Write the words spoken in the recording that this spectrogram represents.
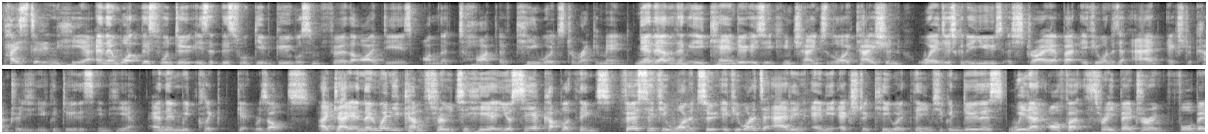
paste it in here. And then what this will do is that this will give Google some further ideas on the type of keywords to recommend. Now, the other thing that you can do is you can change the location. We're just gonna use Australia, but if you wanted to add extra countries, you could do this in here. And then we click get results. Okay, and then when you come through to here, you'll see a couple of things. First, if you wanted to, if you wanted to add in any extra keyword themes, you can do this. We don't offer three bedroom, four bedroom,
